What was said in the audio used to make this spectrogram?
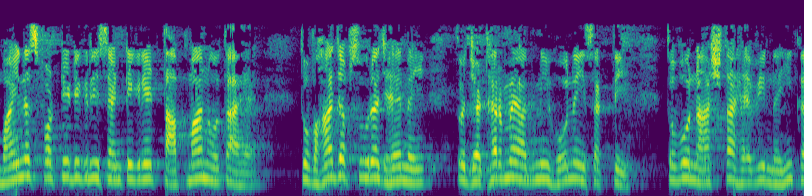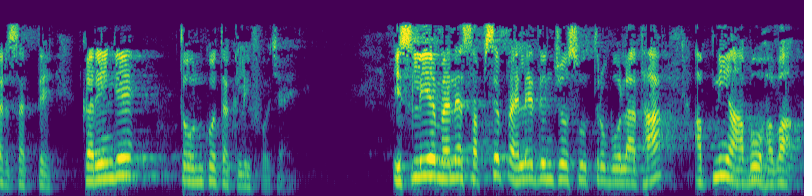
माइनस फोर्टी डिग्री सेंटीग्रेड तापमान होता है। तो वहाँ जब सूरज है नहीं तो जठर में अग्नि हो नहीं सकती तो वो नाश्ता हैवी नहीं कर सकते। करेंगे तो उनको तकलीफ़ हो जाएगी। इसलिए मैंने सबसे पहले दिन जो सूत्र बोला था, अपनी आबो हवा,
